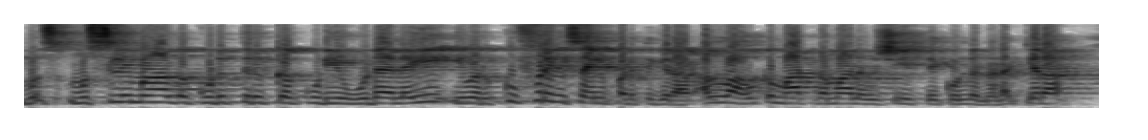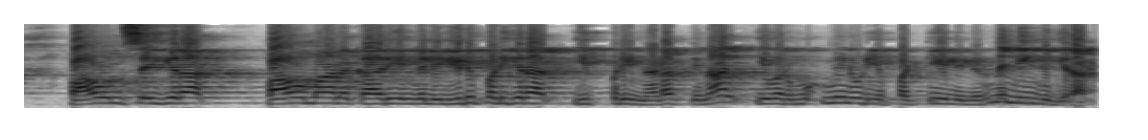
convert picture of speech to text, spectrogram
முஸ்லிமாக கொடுத்திருக்கக்கூடிய உடலை இவர் குஃப்ரில் செயல்படுத்துகிறார். அல்லாஹுக்கு மாற்றமான விஷயத்தை கொண்டு நடக்கிறார். பாவம் செய்கிறார். பாவமான காரியங்களில் ஈடுபடுகிறார். இப்படி நடத்தினால் இவர் முக்மீனுடைய பட்டியலில் இருந்து நீங்குகிறார்.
